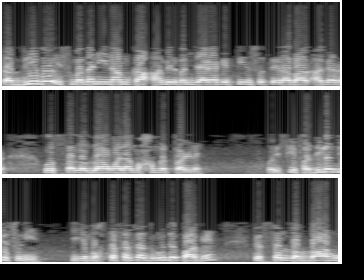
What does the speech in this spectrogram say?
تب بھی وہ اس مدنی انعام کا عامل بن جائے گا کہ تین سو تیرہ بار اگر وہ صلی اللہ علیہ محمد پڑھ لے۔ اور اس کی فضیلت بھی سنیے یہ مختصر سا درود پاک ہے کہ صلی اللہ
